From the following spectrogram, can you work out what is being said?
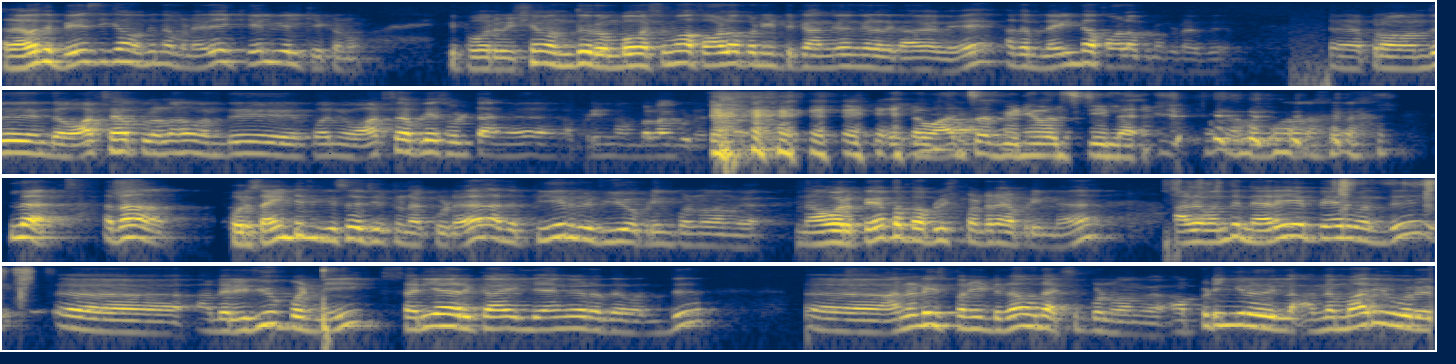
அதாவது பேசிக்கா வந்து நம்ம நிறைய கேள்விகள் கேட்கணும். இப்போ ஒரு விஷயம் வந்து ரொம்ப வருஷமா ஃபாலோ பண்ணிட்டு இருக்காங்கிறதுக்காகவே அதை பிளைண்டா ஃபாலோ பண்ணக்கூடாது. அப்புறம் வந்து இந்த வாட்ஸ்அப்ல எல்லாம் வந்து பாருங்க வாட்ஸ்அப்லயே சொல்லிட்டாங்க அப்படின்னு நம்பலாம் கூட. வாட்ஸ்அப் யூனிவர்சிட்டியில. இல்ல அதான் ஒரு சயின்டிபிக் ரிசர்ச் இருக்குன்னா கூட அதை பியர் ரிவ்யூ அப்படின்னு பண்ணுவாங்க. நான் ஒரு பேப்பர் பப்ளிஷ் பண்றேன் அப்படின்னா. அதை வந்து நிறைய பேர் வந்து அதை ரிவ்யூ பண்ணி சரியா இருக்கா இல்லையாங்கிறத வந்து அனலைஸ் பண்ணிட்டு தான் வந்து அக்செப்ட் பண்ணுவாங்க. அப்படிங்கிறது இல்ல. அந்த மாதிரி ஒரு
